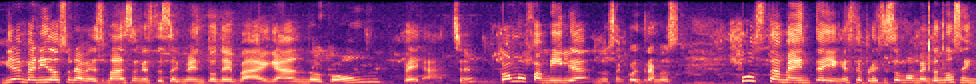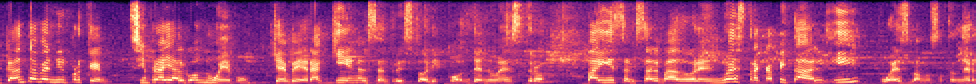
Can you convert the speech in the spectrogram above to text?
Bienvenidos una vez más en este segmento de Vagando con PH. Como familia nos encontramos justamente y en este preciso momento nos encanta venir porque siempre hay algo nuevo que ver aquí en el centro histórico de nuestro país, El Salvador, en nuestra capital y pues vamos a tener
